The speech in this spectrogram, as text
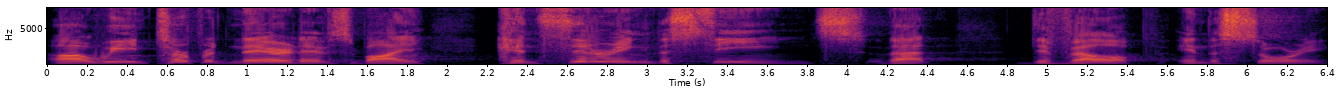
uh, we interpret narratives by considering the scenes that develop in the story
